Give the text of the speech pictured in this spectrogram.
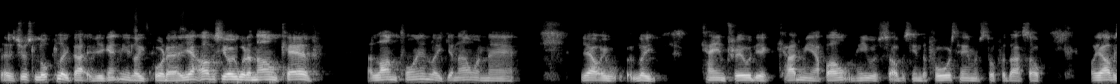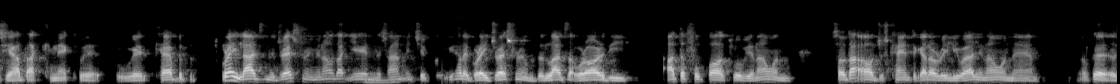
it just looked like that. If you get me, like, but uh, yeah, obviously I would have known Kev a long time, like you know, and uh, yeah, we like came through the academy at Bolton. He was obviously in the fourth team and stuff like that. So we obviously had that connect with with Kev. But great lads in the dressing room, you know, that year in the championship, we had a great dressing room with the lads that were already at the football club, you know, and so that all just came together really well, you know, and um, okay,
